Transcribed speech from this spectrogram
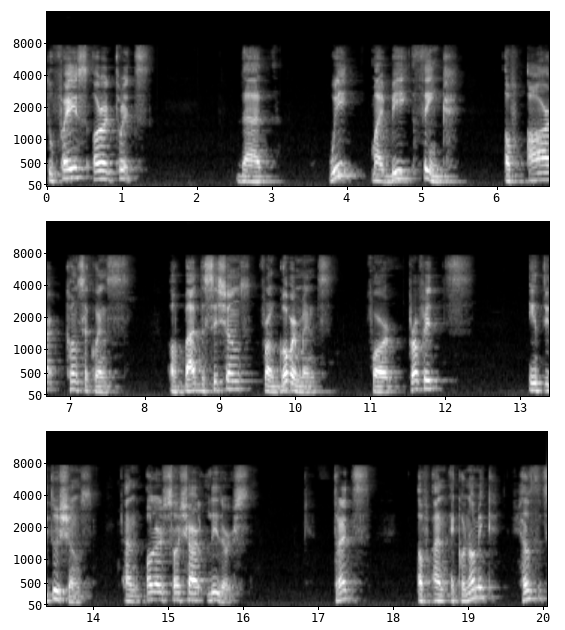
to face other threats that we might be think of our consequence of bad decisions from governments for profits, institutions, and other social leaders. Threats of an economic, health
